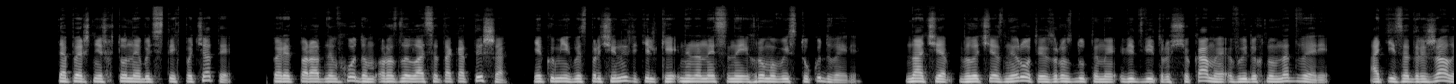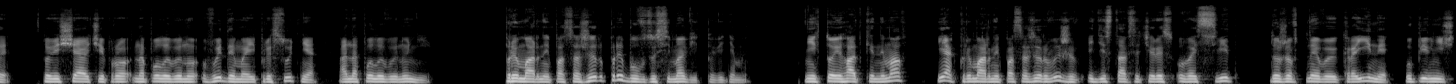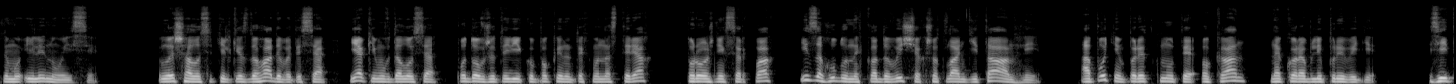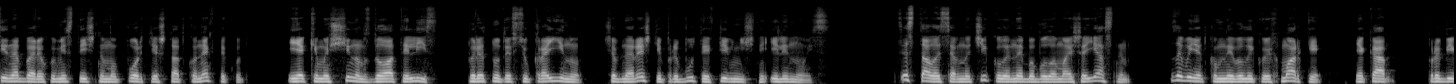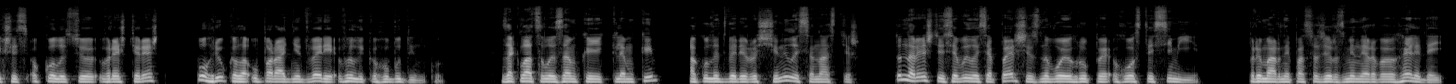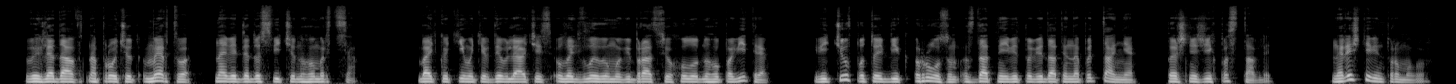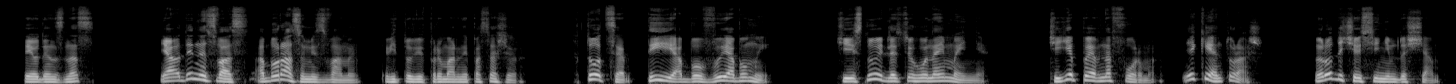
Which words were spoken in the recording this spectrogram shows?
Та перш ніж хто небудь встиг почати, перед парадним входом розлилася така тиша, яку міг би спричинити тільки ненанесений громовий стук у двері, наче величезний рот із роздутими від вітру щоками видихнув на двері, а ті задрижали, сповіщаючи про наполовину видиме і присутнє, а наполовину ні. Примарний пасажир прибув з усіма відповідями. Ніхто й гадки не мав, як примарний пасажир вижив і дістався через увесь світ до жовтневої країни у північному Іллінойсі. Лишалося тільки здогадуватися, як йому вдалося подовжити вік у покинутих монастирях, порожніх церквах і загублених кладовищах Шотландії та Англії, а потім переткнути океан на кораблі привиді, зійти на берег у містичному порті штат Коннектикут і якимось чином здолати ліс, перетнути всю країну, щоб нарешті прибути в північний Іллінойс. Це сталося вночі, коли небо було майже ясним, за винятком невеликої хмарки, яка, пробігшись околицею, врешті-решт, погрюкала у парадні двері великого будинку. Заклацали замки й клямки, а коли двері розчинилися настіж, то нарешті з'явилися перші з нової групи гостей сім'ї. Примарний пасажир з Мінервою Гелідей виглядав напрочуд мертво навіть для досвідченого мерця. Батько Тімоті, вдивляючись у ледь вливому вібрацію холодного повітря, відчув по той бік розум, здатний відповідати на питання, перш ніж їх поставлять. Нарешті він промовив Ти один з нас? Я один із вас або разом із вами, відповів примарний пасажир. Хто це? Ти або ви, або ми? Чи існує для цього наймення? Чи є певна форма? Який антураж? Родичі осіннім дощам?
